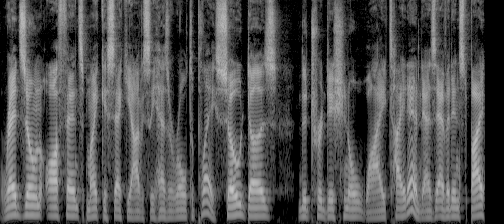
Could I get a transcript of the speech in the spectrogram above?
Red zone offense, Mike Gesicki obviously has a role to play. So does the traditional Y tight end, as evidenced by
